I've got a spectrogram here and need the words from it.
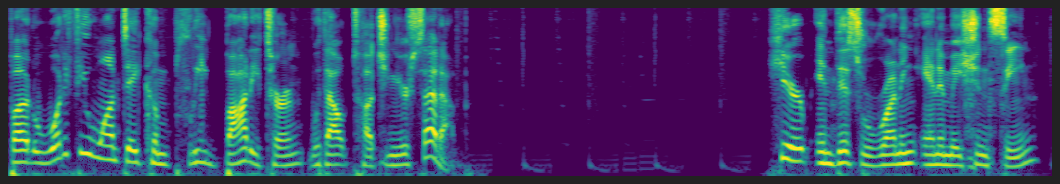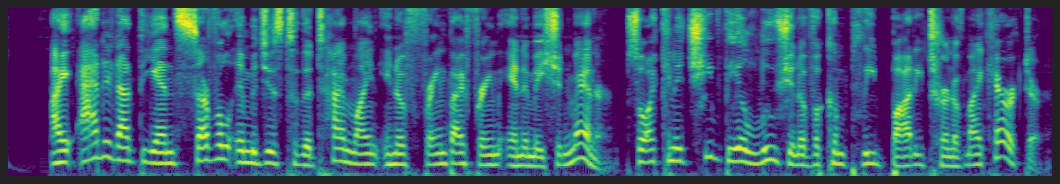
But what if you want a complete body turn without touching your setup? Here, in this running animation scene, I added at the end several images to the timeline in a frame-by-frame -frame animation manner, so I can achieve the illusion of a complete body turn of my character.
